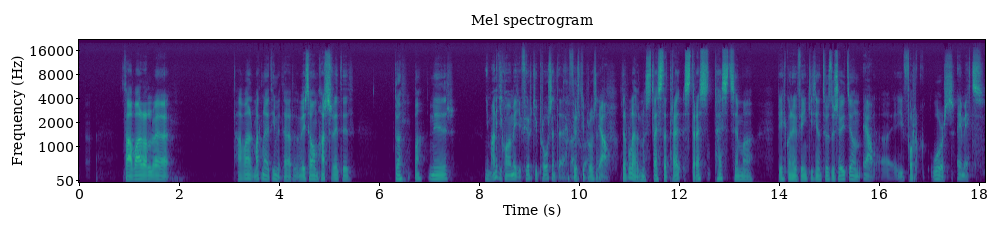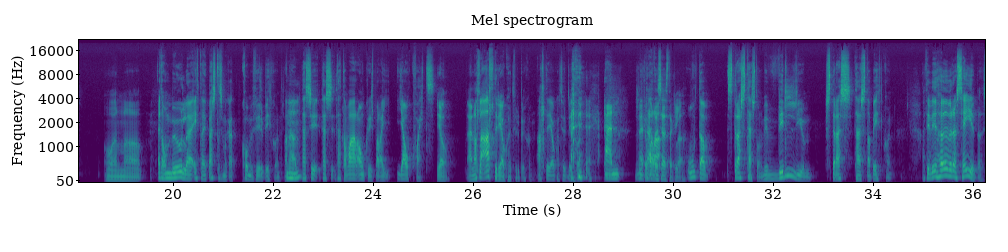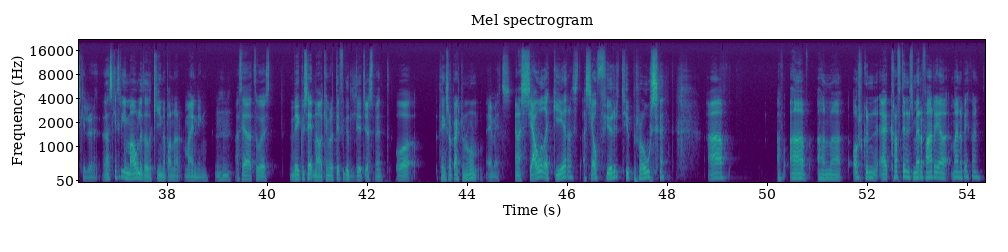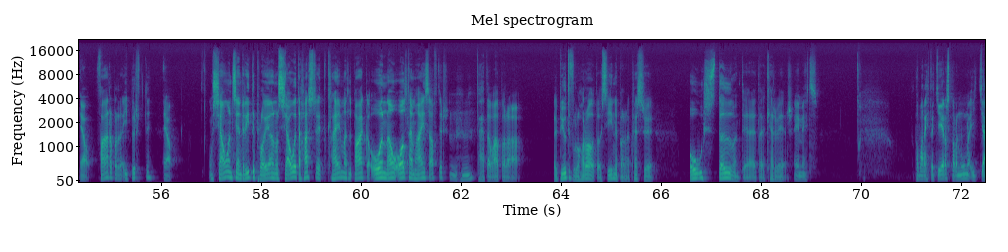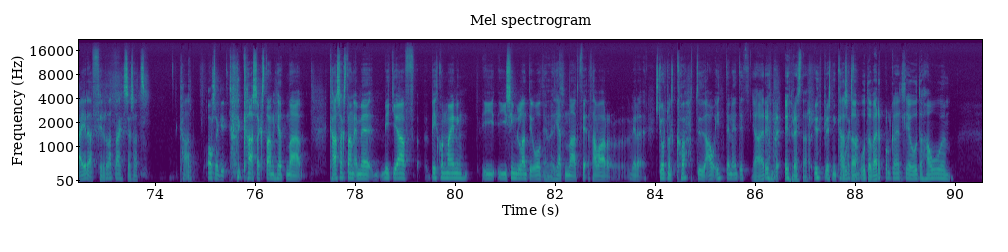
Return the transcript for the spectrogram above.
það var alveg það var magnaði tími þegar við sáum hassreitið dömpa niður. Ég man ekki hvað var mikið, 40% eða eitthvað 40% sko. það er bara svona stærsta tre- stresstest sem að Bitcoin hefur fengið síðan 2017 Já. í Fork Wars. Einmitt. Og hann að þetta var mögulega eitt af því besta sem komið fyrir Bitcoin. Þannig að þessi, þessi, þetta var ángrís bara jákvætt. Já, en alltaf allt er jákvæmt fyrir Bitcoin. Allt er jákvætt fyrir Bitcoin. En líka þetta bara út af stresstestunum við viljum stresstesta Bitcoin. Af því við höfum verið að segja þetta skilur það skiptir ekki máli þó að Kína bannar mining. Mm -hmm. af því að þú veist, viku setna þá kemur að difficulty adjustment og things are back to normal. Einmitt. En að sjá það gerast að sjá 40% af af, af hana, orkun, eða kraftinum sem er að fara í að mæna Bitcoin já, fara bara í burtu. Já, og sjá hann síðan redeploya hann og sjá þetta hasrið klæma tilbaka og ná all time highs aftur. Mm þetta var bara beautiful að horfa á þetta og síni bara hversu óstöðvandi þetta kerfi er. Einmitt. Það var eitt að gerast bara núna í gæri eða fyrradag Kazakstan hérna Kazakstan er með mikið af Bitcoin mining í, í sínu landi og hérna það var stjórnvöld köttuð á internetið. Já, það er uppre, uppreistar uppreisn í Kazakstan út af verðbólga held ég og út af háum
